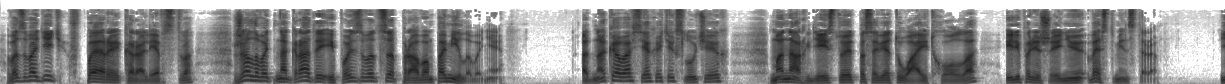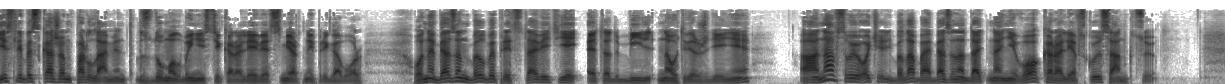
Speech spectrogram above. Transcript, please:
возводить в пэры королевства, жаловать награды и пользоваться правом помилования. Однако во всех этих случаях монарх действует по совету Уайтхолла или по решению Вестминстера. Если бы, скажем, парламент вздумал вынести королеве смертный приговор, он обязан был бы представить ей этот биль на утверждение, а она, в свою очередь, была бы обязана дать на него королевскую санкцию.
